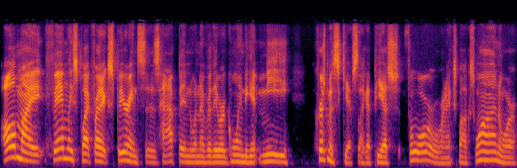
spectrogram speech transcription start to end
all my family's Black Friday experiences happened whenever they were going to get me Christmas gifts like a PS4 or an Xbox One or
